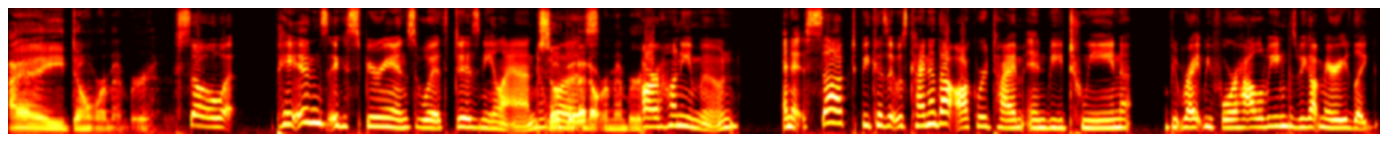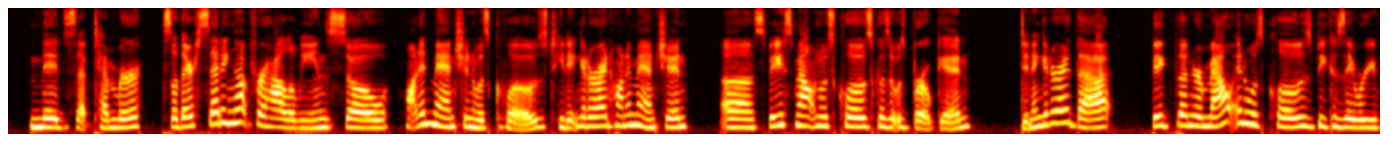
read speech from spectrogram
I don't remember. So Peyton's experience with Disneyland So was good, I don't remember. our honeymoon, and it sucked because it was kind of that awkward time in between, right before Halloween, because we got married like mid September. So they're setting up for Halloween. So Haunted Mansion was closed. He didn't get to ride Haunted Mansion. Uh, Space Mountain was closed because it was broken. Didn't get to ride that. Big Thunder Mountain was closed because they were re-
